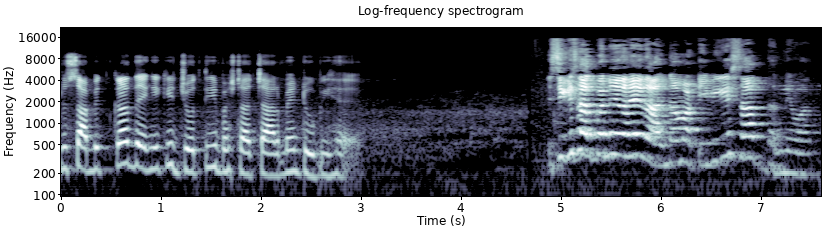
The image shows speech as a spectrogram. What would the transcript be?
जो साबित कर देंगे कि ज्योति भ्रष्टाचार में डूबी है। इसी के साथ बने रहे राजनामा टीवी के साथ, धन्यवाद।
